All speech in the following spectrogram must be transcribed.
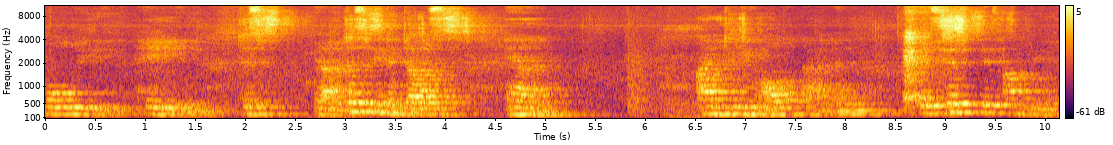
moldy hay, just, yeah, just even dust. And I'm doing all of that, and it's just, it's unreal.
